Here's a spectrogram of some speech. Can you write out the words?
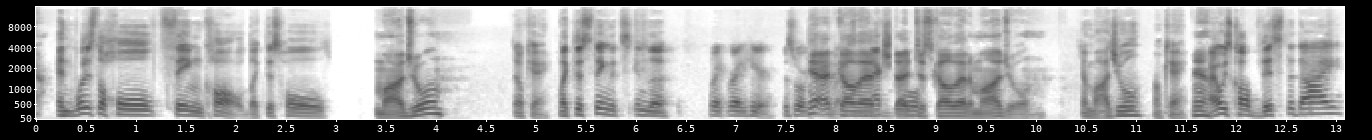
Interposer and what is the whole thing called? Like this whole module. okay, like this thing that's in the right right here. This is what Yeah, I'd call about. that. It's an I'd just call that a module. A module? Okay. Yeah. I always called this the die,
